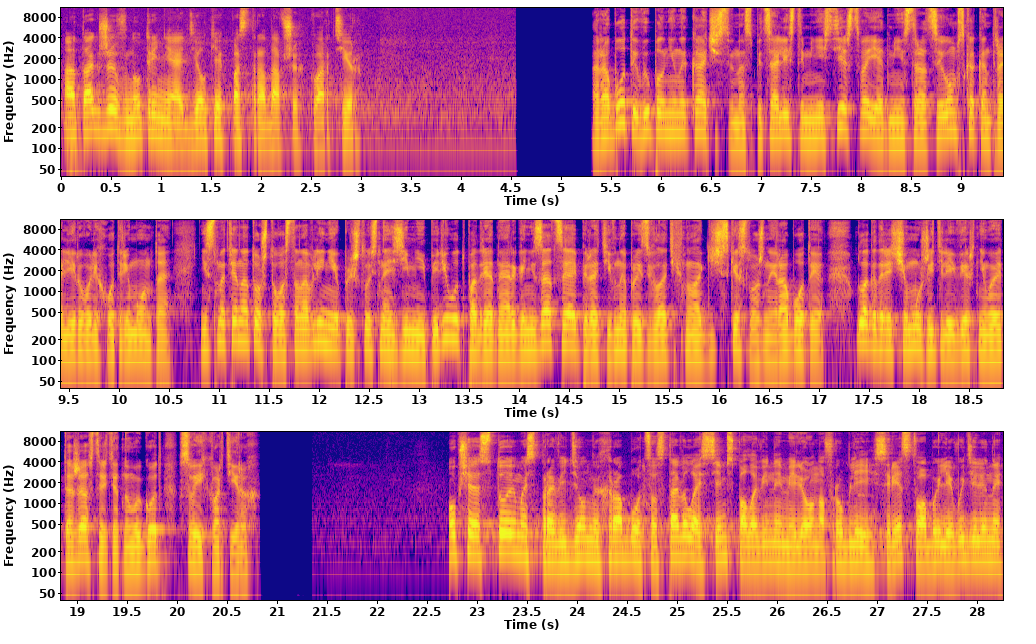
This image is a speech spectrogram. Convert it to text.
а также внутренней отделки пострадавших квартир. Работы выполнены качественно. Специалисты министерства и администрации Омска контролировали ход ремонта. Несмотря на то, что восстановление пришлось на зимний период, подрядная организация оперативно произвела технологически сложные работы, благодаря чему жители верхнего этажа встретят Новый год в своих квартирах. Общая стоимость проведенных работ составила 7,5 миллионов рублей. Средства были выделены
